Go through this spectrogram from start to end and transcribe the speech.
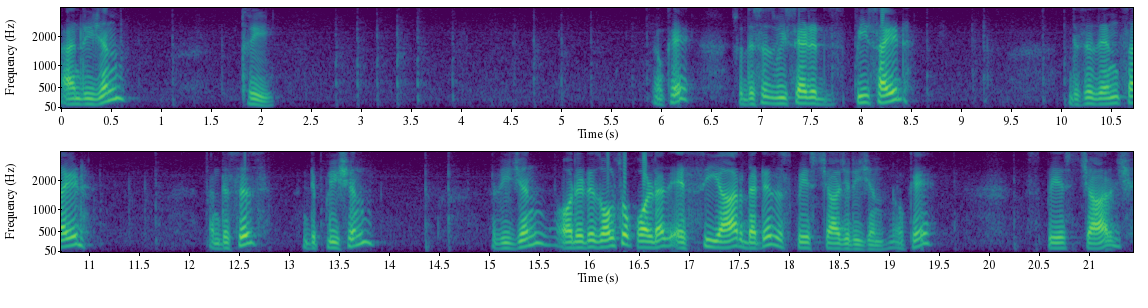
and region 3. Okay. So, this is we said it is P side, this is N side and this is depletion region or it is also called as SCR that is space charge region. Okay space charge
